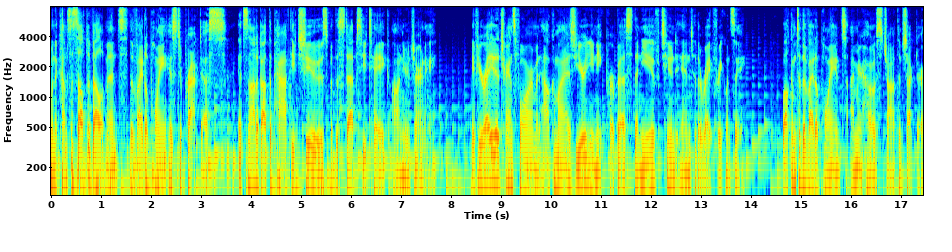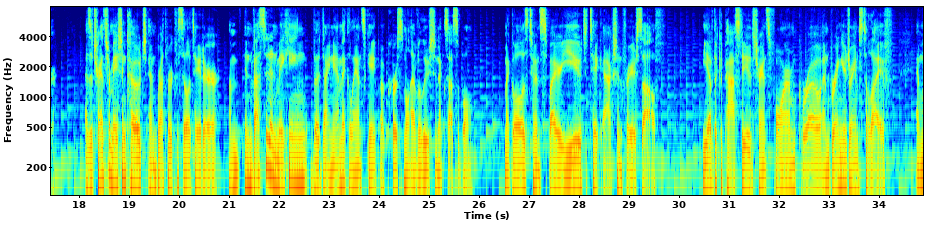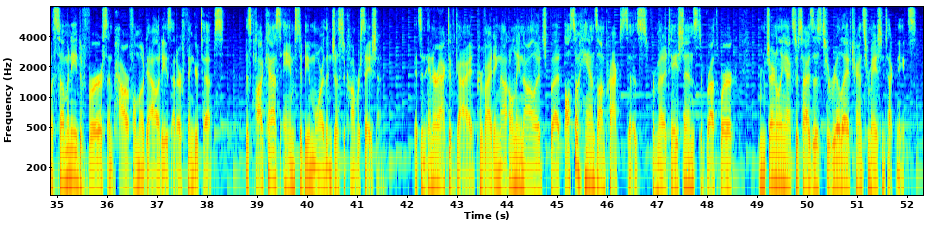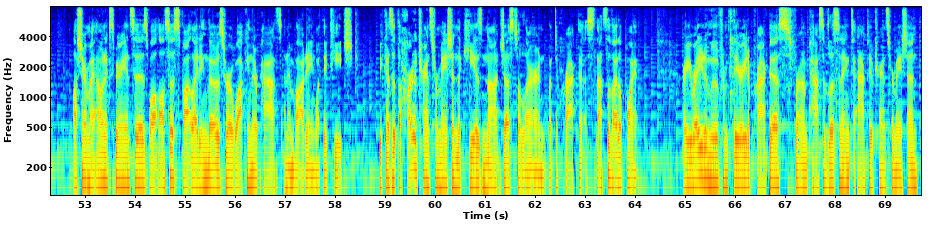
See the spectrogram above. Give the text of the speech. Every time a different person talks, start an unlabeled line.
When it comes to self development, the vital point is to practice. It's not about the path you choose, but the steps you take on your journey. If you're ready to transform and alchemize your unique purpose, then you've tuned into the right frequency. Welcome to The Vital Point. I'm your host, Jonathan Schecter. As a transformation coach and breathwork facilitator, I'm invested in making the dynamic landscape of personal evolution accessible. My goal is to inspire you to take action for yourself. You have the capacity to transform, grow, and bring your dreams to life. And with so many diverse and powerful modalities at our fingertips, this podcast aims to be more than just a conversation. It's an interactive guide providing not only knowledge, but also hands on practices from meditations to breath work, from journaling exercises to real life transformation techniques. I'll share my own experiences while also spotlighting those who are walking their paths and embodying what they teach. Because at the heart of transformation, the key is not just to learn, but to practice. That's the vital point. Are you ready to move from theory to practice, from passive listening to active transformation?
